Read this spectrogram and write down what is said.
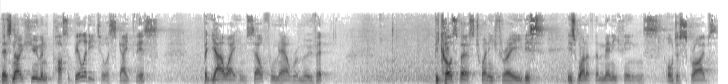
There's no human possibility to escape this, but Yahweh Himself will now remove it. Because verse 23, this is one of the many things, or describes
